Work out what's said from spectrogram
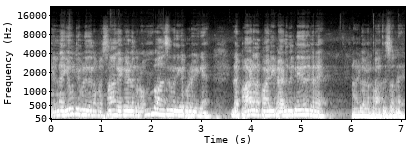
நம்ம சாங்க கேளுங்க. ரொம்ப ஆசீர்வதிக்கப்படுவீங்க. இந்த பாடலை பாடிட்டு அழுதுட்டே இருக்கிறேன். ஆண்டவரை பார்த்து சொன்னேன்.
